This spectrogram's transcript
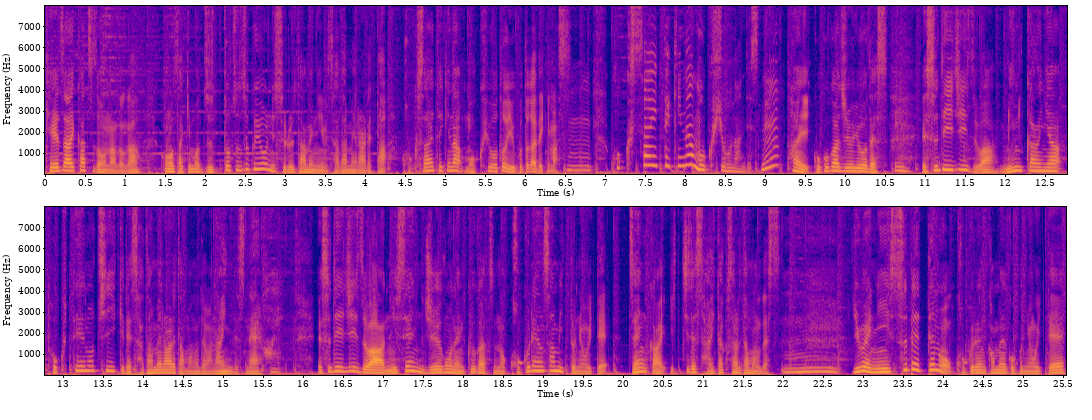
経済活動などがこの先もずっと続くようにするために定められた国際的な目標ということができます、うん。国際的な目標なんですね。はいここが重要です。ええ。SDGs は民間や特定の地域で定められたものではないんですね。はい、SDGs は2015年9月の国連サミットにおいて全会一致で採択されたものです。うん。故に全ての国連加盟国において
